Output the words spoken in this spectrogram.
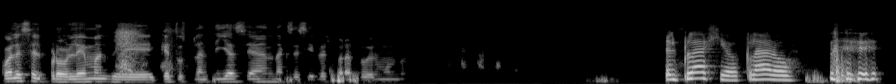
cuál es el problema de que tus plantillas sean accesibles para todo el mundo? El plagio, claro,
